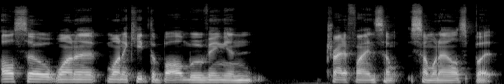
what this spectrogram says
also want to want to keep the ball moving and try to find some someone else. But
